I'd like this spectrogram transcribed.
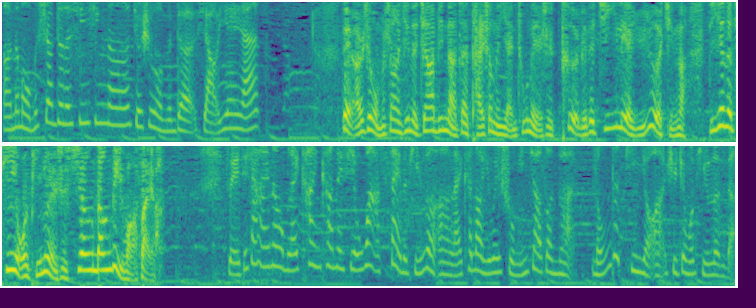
啊。那么我们上周的星星呢，就是我们的小嫣然。对，而且我们上期的嘉宾呢，在台上的演出呢，也是特别的激烈与热情啊！底下的听友评论也是相当的哇塞了。所以接下来呢，我们来看一看那些哇塞的评论啊！来看到一位署名叫做暖龙的听友啊，是这么评论的：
